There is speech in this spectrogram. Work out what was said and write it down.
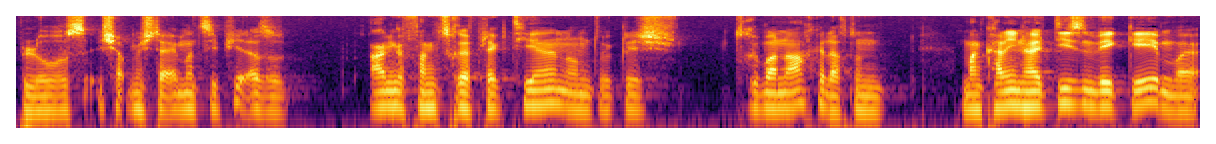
Bloß, ich habe mich da emanzipiert, also angefangen zu reflektieren und wirklich drüber nachgedacht. Und man kann ihnen halt diesen Weg geben, weil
